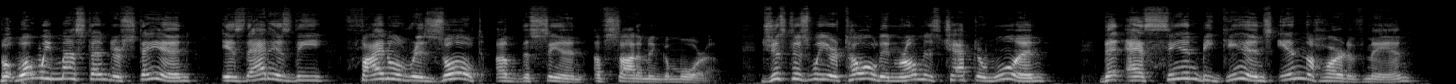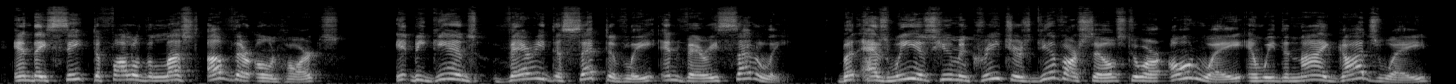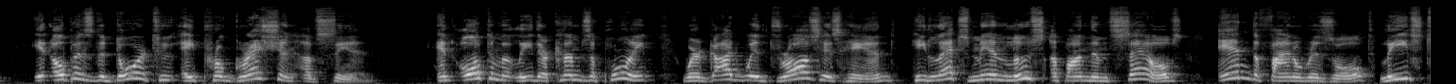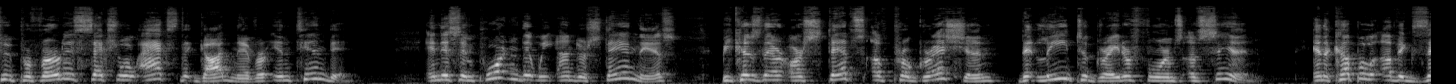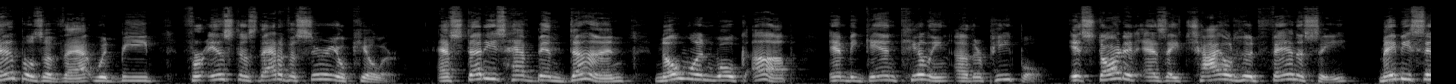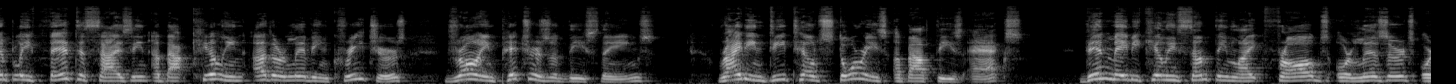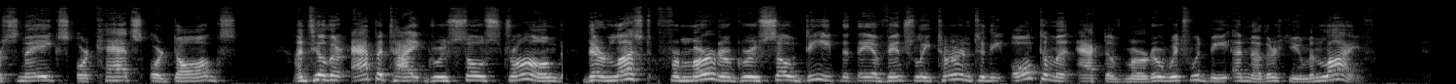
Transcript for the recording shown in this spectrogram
But what we must understand is that is the final result of the sin of Sodom and Gomorrah. Just as we are told in Romans chapter 1 that as sin begins in the heart of man and they seek to follow the lust of their own hearts, it begins very deceptively and very subtly. But as we as human creatures give ourselves to our own way and we deny God's way, it opens the door to a progression of sin. And ultimately, there comes a point where God withdraws his hand, he lets men loose upon themselves, and the final result leads to perverted sexual acts that God never intended. And it's important that we understand this because there are steps of progression that lead to greater forms of sin. And a couple of examples of that would be, for instance, that of a serial killer. As studies have been done, no one woke up and began killing other people. It started as a childhood fantasy, maybe simply fantasizing about killing other living creatures drawing pictures of these things, writing detailed stories about these acts, then maybe killing something like frogs or lizards or snakes or cats or dogs until their appetite grew so strong, their lust for murder grew so deep that they eventually turned to the ultimate act of murder, which would be another human life.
